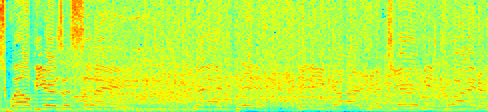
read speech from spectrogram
Twelve Years a Slave, Brad Pitt, Diddy Gardner, Jeremy Kleiner,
